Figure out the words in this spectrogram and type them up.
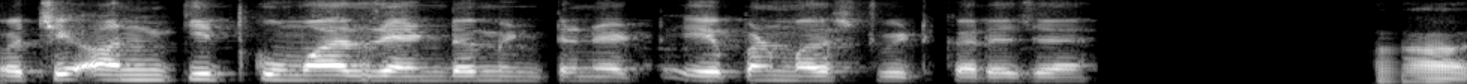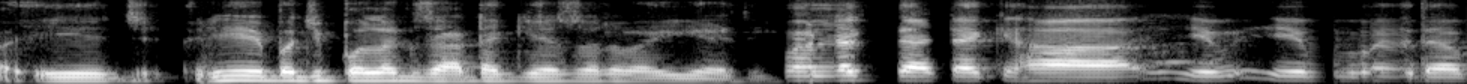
પછી અંકિત કુમાર રેન્ડમ ઇન્ટરનેટ એ પણ મસ્ત ટ્વીટ કરે છે. હા એ જ. એ પછી પલક ઝાટકિયા સર આવી ગયા છે પલક ઝાટકિયા હા એ એ બધા.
